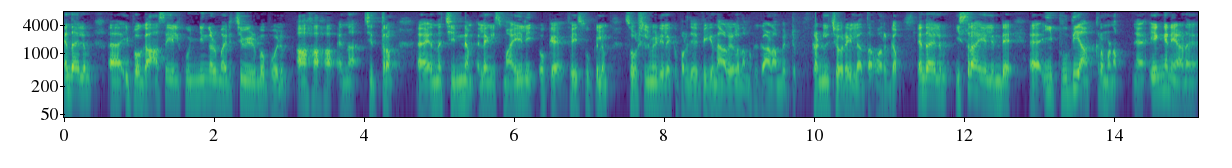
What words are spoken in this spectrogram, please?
എന്തായാലും ഇപ്പോൾ ഗാസയിൽ കുഞ്ഞുങ്ങൾ മരിച്ചു വീഴുമ്പോൾ പോലും ആഹാഹ എന്ന ചിത്രം എന്ന ചിഹ്നം അല്ലെങ്കിൽ സ്മൈലി ഒക്കെ ഫേസ്ബുക്കിലും സോഷ്യൽ മീഡിയയിലൊക്കെ പ്രചരിപ്പിക്കുന്ന ആളുകളെ നമുക്ക് കാണാൻ പറ്റും. കണ്ണിൽ ചോരയില്ലാത്ത വർഗം. എന്തായാലും ഇസ്രായേലിന്റെ ഈ പുതിയ ആക്രമണം എങ്ങനെയാണ്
